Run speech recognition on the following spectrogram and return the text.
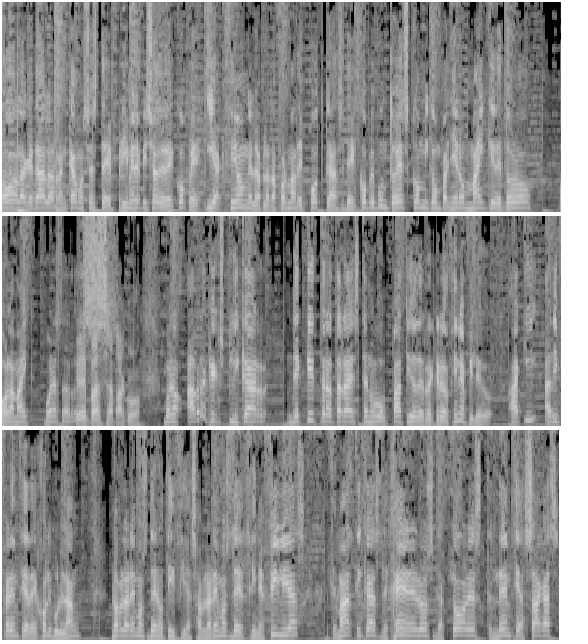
Hola, ¿qué tal? Arrancamos este primer episodio de Cope y Acción en la plataforma de podcast de cope.es con mi compañero Mikey de Toro. Hola Mike, buenas tardes. ¿Qué pasa, Paco? Bueno, habrá que explicar de qué tratará este nuevo patio de recreo cinéfilo. Aquí, a diferencia de Hollywoodland, no hablaremos de noticias, hablaremos de cinefilias, de temáticas, de géneros, de actores, tendencias, sagas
